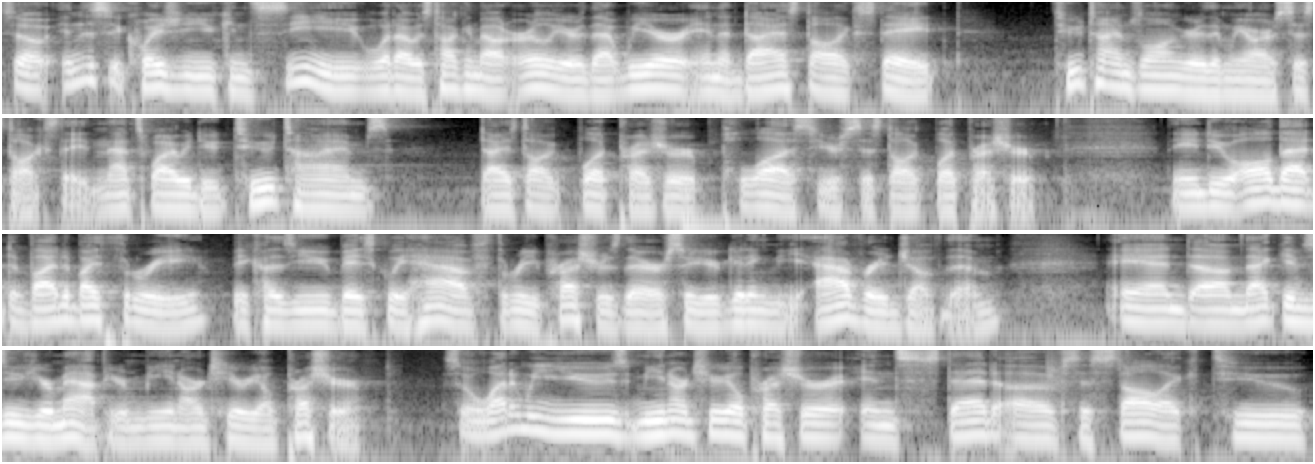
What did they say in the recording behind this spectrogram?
So in this equation, you can see what I was talking about earlier, that we are in a diastolic state two times longer than we are a systolic state. And that's why we do two times diastolic blood pressure plus your systolic blood pressure. Then you do all that divided by three because you basically have three pressures there. So you're getting the average of them. And um, that gives you your map, your mean arterial pressure. So why do we use mean arterial pressure instead of systolic to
